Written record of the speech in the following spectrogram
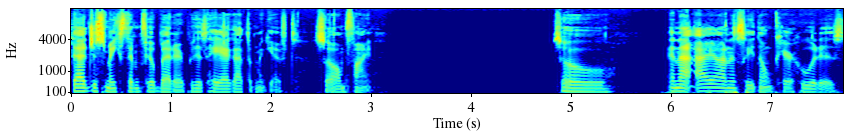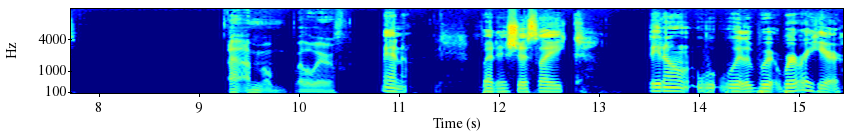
that just makes them feel better because, hey, I got them a gift. So I'm fine. So, and I, I honestly don't care who it is. I, I'm um, well aware of. Know. Yeah. But it's just like they don't, we're, we're right here.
